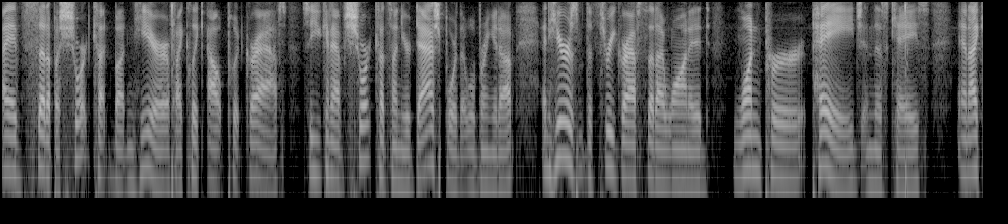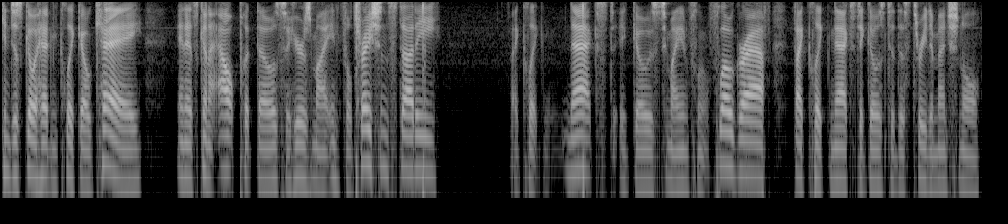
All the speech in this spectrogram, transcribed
I have set up a shortcut button here if I click output graphs. So you can have shortcuts on your dashboard that will bring it up. And here's the three graphs that I wanted one per page in this case. And I can just go ahead and click OK and it's going to output those. So here's my infiltration study. If I click next it goes to my influent flow graph. If I click next it goes to this three-dimensional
